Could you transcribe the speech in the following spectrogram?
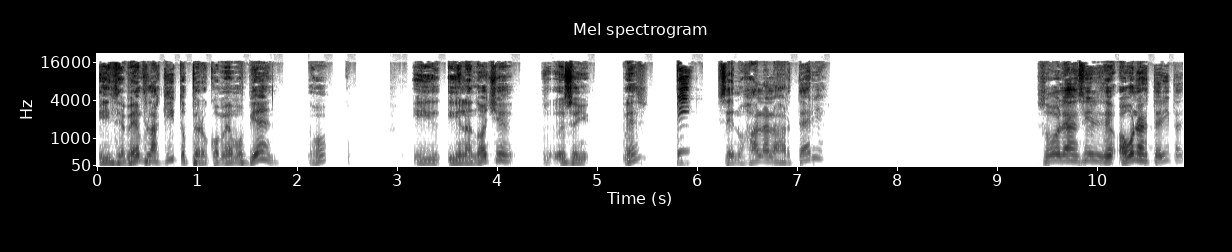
Y se ven flaquitos, pero comemos bien, ¿no? Y, en la noche, ¿ves? Se nos jala las arterias. Solo le decir a una arterita.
